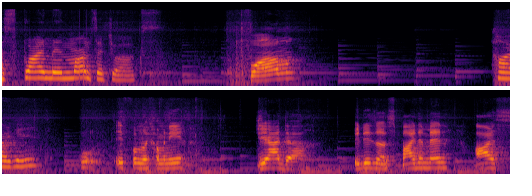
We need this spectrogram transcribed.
as Spider-Man monster trucks. From Target. well, it's from the company Jada. It is a Spider-Man RC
